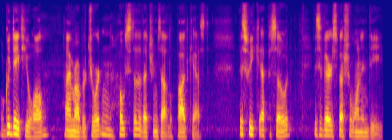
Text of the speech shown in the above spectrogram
Well, good day to you all. I'm Robert Jordan, host of the Veterans Outlook podcast. This week's episode is a very special one indeed.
